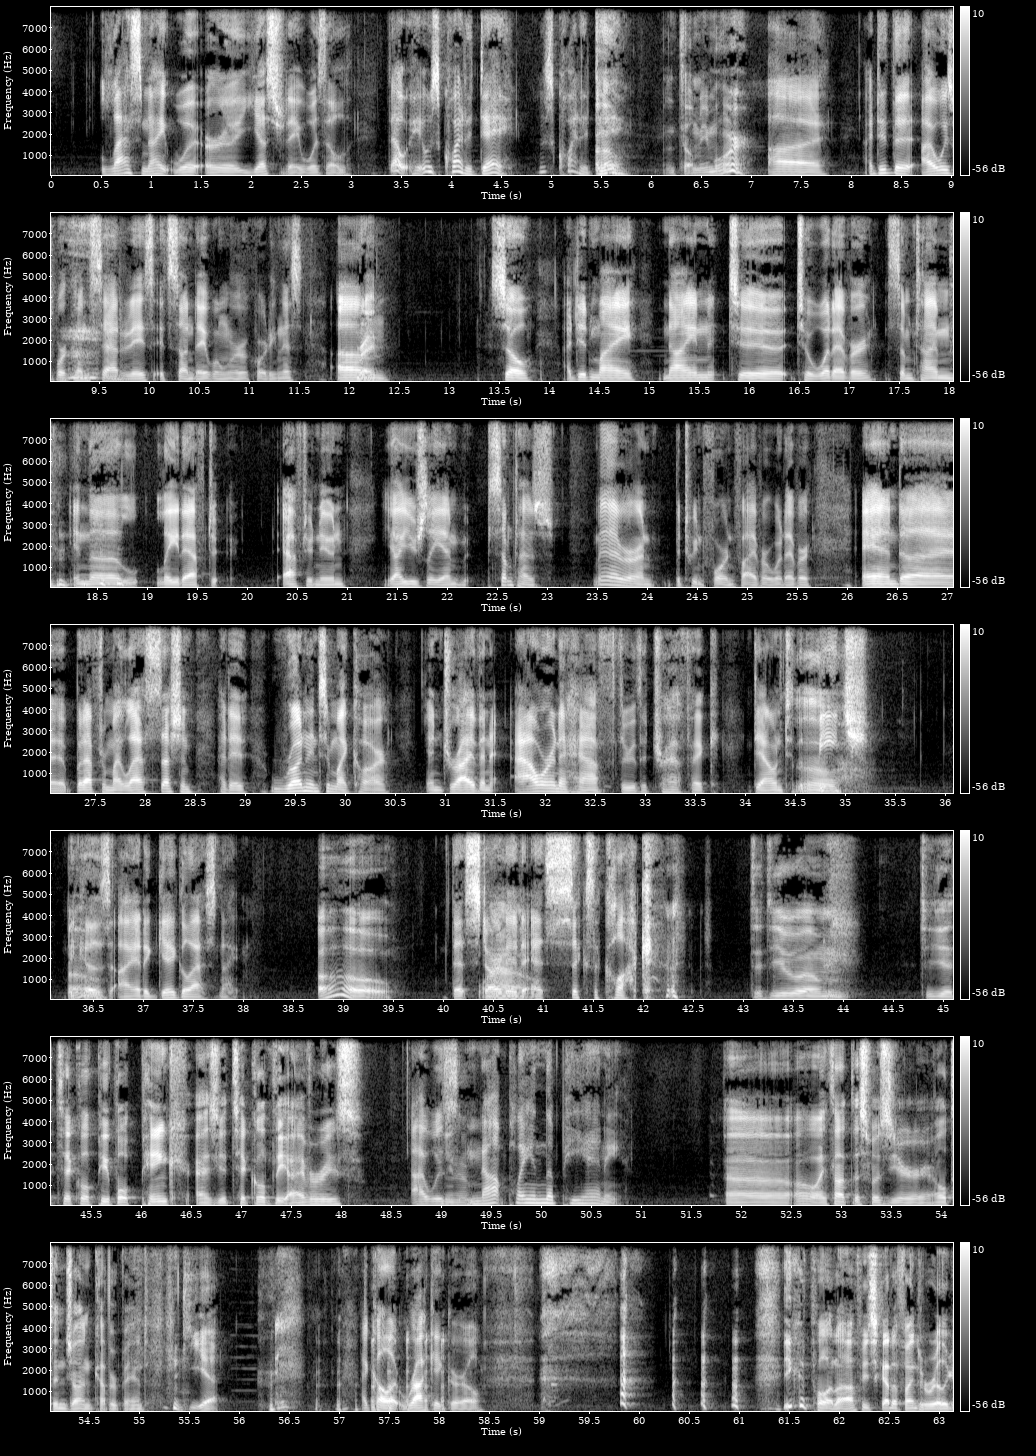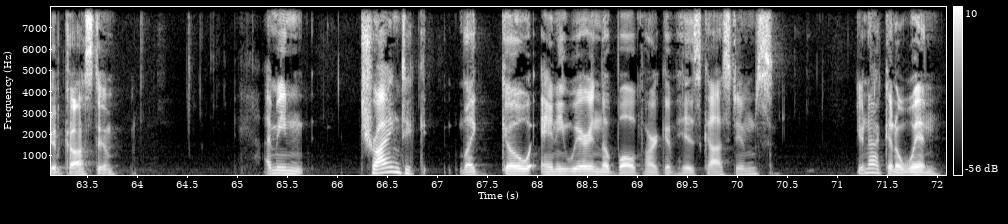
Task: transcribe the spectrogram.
last night wa- or yesterday was a that it was quite a day. It was quite a day. Oh, tell me more. Uh, I did the. I always work on Saturdays. It's Sunday when we're recording this. Um, Right. So I did my nine to to whatever sometime in the late after afternoon. Yeah, I usually am. Sometimes eh, around between four and five or whatever. And uh, but after my last session, I had to run into my car and drive an hour and a half through the traffic down to the Ugh. beach because I had a gig last night Oh, that started Wow. at six o'clock. did you um, did you tickle people pink as you tickled the ivories? I was You know. not playing the piano. Uh oh, I thought this was your Elton John cover band. yeah. I call it Rocket Girl. You could pull it off. You just got to find a really good costume. I mean, trying to like go anywhere in the ballpark of his costumes, you're not gonna win.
